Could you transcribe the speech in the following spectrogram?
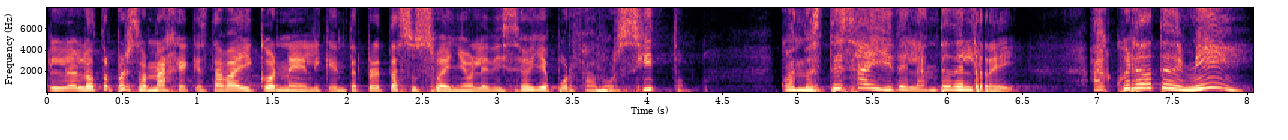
el otro personaje que estaba ahí con él y que interpreta su sueño le dice, oye, por favorcito, cuando estés ahí delante del rey, acuérdate de mí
